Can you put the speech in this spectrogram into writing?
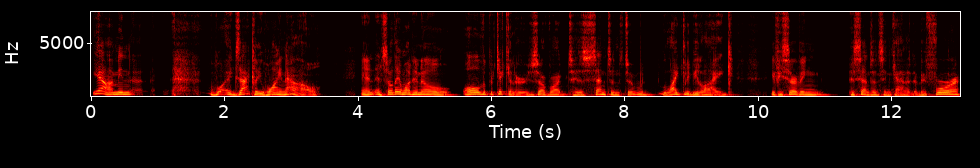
Yeah, I mean, uh, exactly. Why now? And, and so they want to know all the particulars of what his sentence would likely be like if he's serving his sentence in Canada before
